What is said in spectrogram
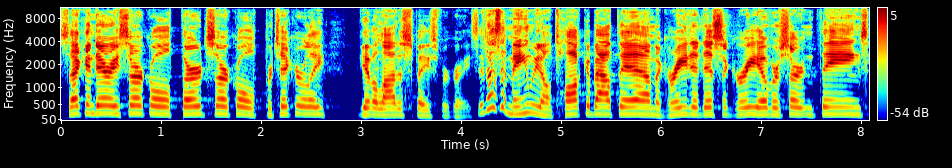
Secondary circle, third circle, particularly, give a lot of space for grace. It doesn't mean we don't talk about them, agree to disagree over certain things.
